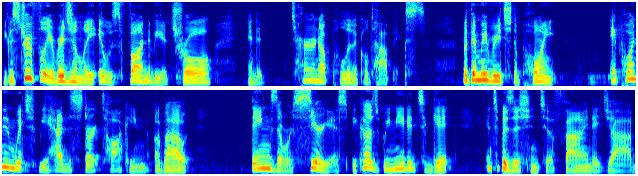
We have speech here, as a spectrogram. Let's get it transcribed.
because, truthfully, originally it was fun to be a troll and to turn up political topics. But then we reached a point, a point in which we had to start talking about things that were serious because we needed to get into position to find a job.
